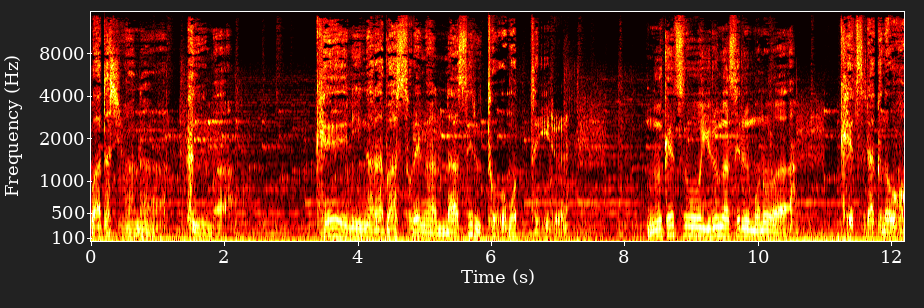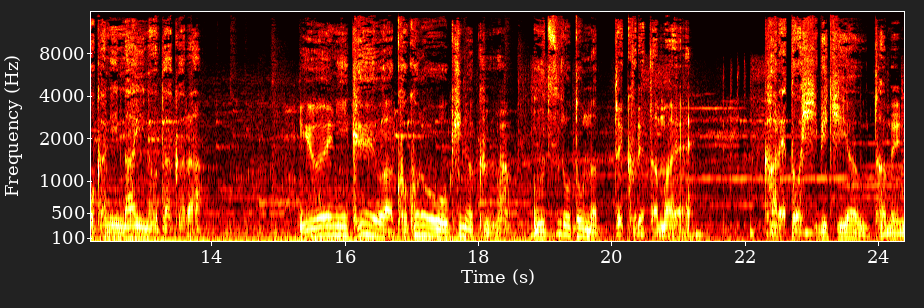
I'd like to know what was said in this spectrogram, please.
私はな風魔刑にならばそれがなせると思っている。無血を揺るがせる者は欠落の他にないのだから。故に K は心置きなくうつろとなってくれたまえ。彼と響き合うために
